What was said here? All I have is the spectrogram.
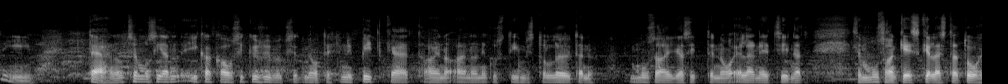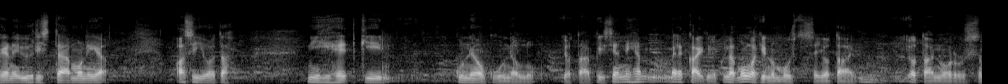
Niin. Tämähän on semmoisia ikäkausikysymyksiä, että me on tehty niin pitkään, että aina, aina niin ihmiset on löytänyt musan ja sitten ne on eläneet siinä sen musan keskellä sitä tohja, ne yhdistää monia asioita niihin hetkiin, kun ne on kuunnellut jotain biisiä. Niinhän meille kaikille, kyllä mullakin on muistissa jotain, jotain nuoruudessa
